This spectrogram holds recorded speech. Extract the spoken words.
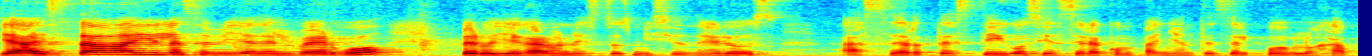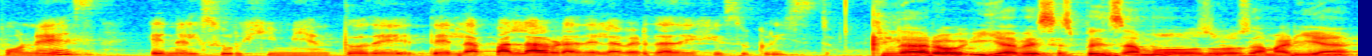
Ya estaba ahí la semilla del verbo, pero llegaron estos misioneros a ser testigos y a ser acompañantes del pueblo japonés en el surgimiento de, la palabra, de la verdad de Jesucristo. Claro, y a veces pensamos, Rosa María,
